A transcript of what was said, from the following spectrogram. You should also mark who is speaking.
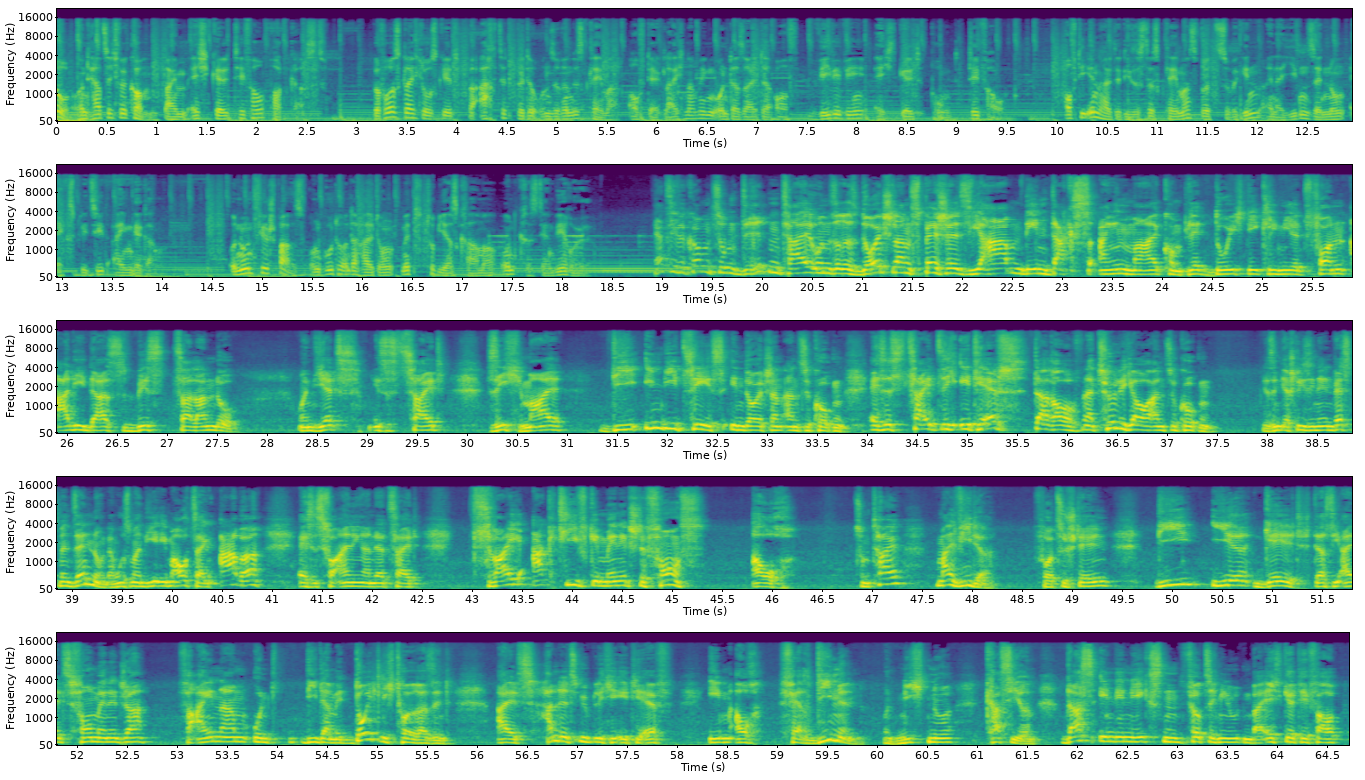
Speaker 1: Hallo und herzlich willkommen beim Echtgeld TV Podcast. Bevor es gleich losgeht, beachtet bitte unseren Disclaimer auf der gleichnamigen Unterseite auf www.echtgeld.tv. Auf die Inhalte dieses Disclaimers wird zu Beginn einer jeden Sendung explizit eingegangen. Und nun viel Spaß und gute Unterhaltung mit Tobias Kramer und Christian W. Röhl.
Speaker 2: Herzlich willkommen zum dritten Teil unseres Deutschland-Specials. Wir haben den DAX einmal komplett durchdekliniert von Adidas bis Zalando. Und jetzt ist es Zeit, sich mal die Indizes in Deutschland anzugucken. Es ist Zeit, sich ETFs darauf natürlich auch anzugucken. Wir sind ja schließlich eine Investmentsendung, da muss man die eben auch zeigen. Aber es ist vor allen Dingen an der Zeit, zwei aktiv gemanagte Fonds auch zum Teil mal wieder vorzustellen, die ihr Geld, das sie als Fondsmanager vereinnahmen und die damit deutlich teurer sind als handelsübliche ETF, eben auch verdienen und nicht nur kassieren. Das in den nächsten 40 Minuten bei Echtgeld TV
